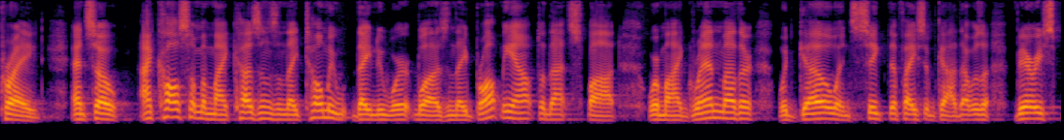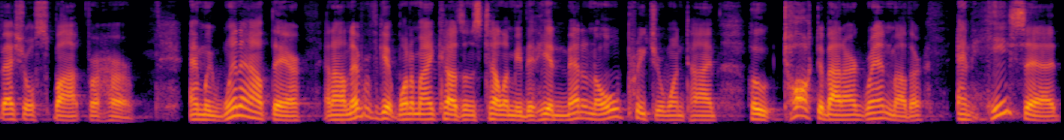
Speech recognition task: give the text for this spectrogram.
prayed. And so I called some of my cousins and they told me they knew where it was and they brought me out to that spot where my grandmother would go and seek the face of God. That was a very special spot for her. And we went out there, and I'll never forget one of my cousins telling me that he had met an old preacher one time who talked about our grandmother, and he said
